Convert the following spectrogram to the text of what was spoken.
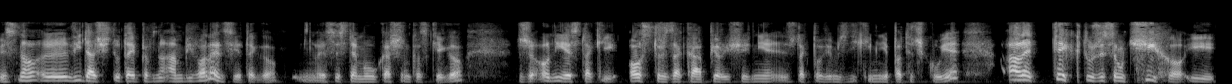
Więc no, y, widać tutaj pewną ambiwalencję tego y, systemu łukaszenkowskiego, że on jest taki ostry zakapior i się, nie, że tak powiem, z nikim nie patyczkuje, ale tych, którzy są cicho i,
